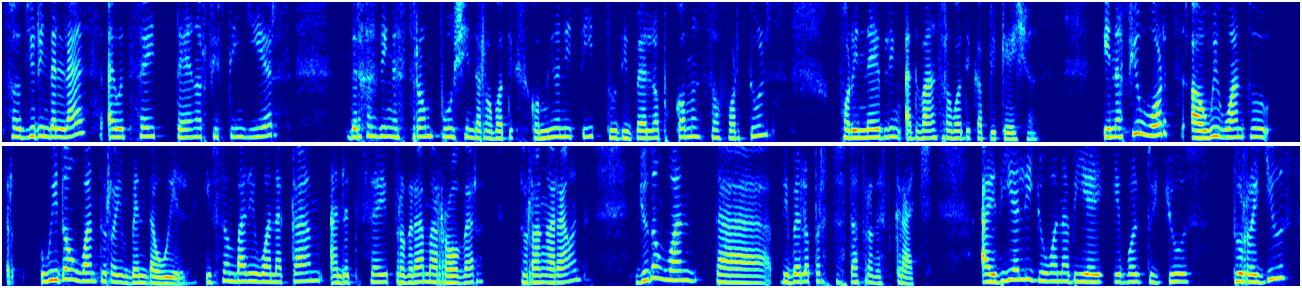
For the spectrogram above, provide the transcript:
so during the last, I would say 10 or 15 years, there has been a strong push in the robotics community to develop common software tools for enabling advanced robotic applications. In a few words, uh, we want to we don't want to reinvent the wheel. If somebody wanna come and let's say program a rover to run around, you don't want the developers to start from scratch. Ideally, you wanna be able to use to reuse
